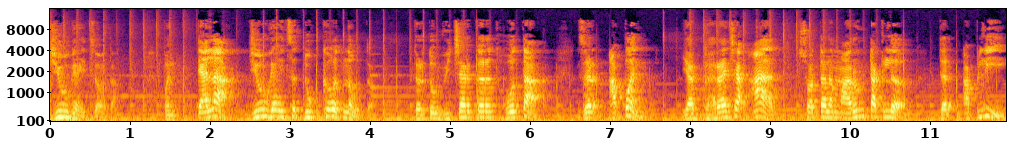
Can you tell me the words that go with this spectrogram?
जीव घ्यायचा होता. पण त्याला जीव घ्यायचं दुःख होत नव्हतं. तर तो विचार करत होता जर आपण या घराच्या आत स्वतःला मारून टाकलं तर आपली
